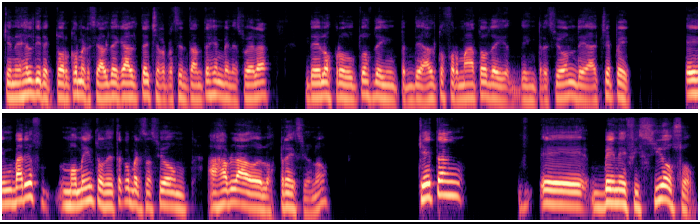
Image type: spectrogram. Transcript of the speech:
quien es el director comercial de Galtech, representantes en Venezuela de los productos de, de alto formato de, de, impresión de HP. En varios momentos de esta conversación has hablado de los precios, ¿no? ¿Qué tan eh, beneficioso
